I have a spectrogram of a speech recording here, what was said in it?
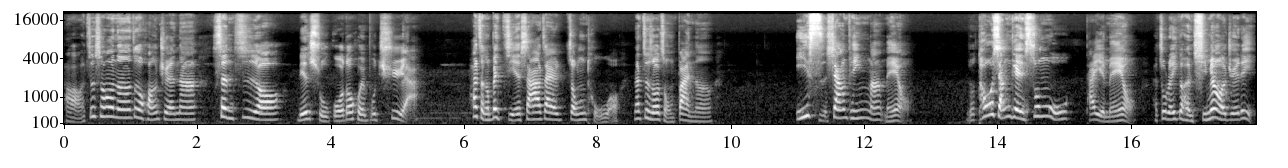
好，这时候呢，这个黄权呢、甚至哦，连蜀国都回不去啊，他整个被截杀在中途哦。那这时候怎么办呢？以死相拼吗？没有。说投降给孙吴，他也没有。他做了一个很奇妙的决定。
